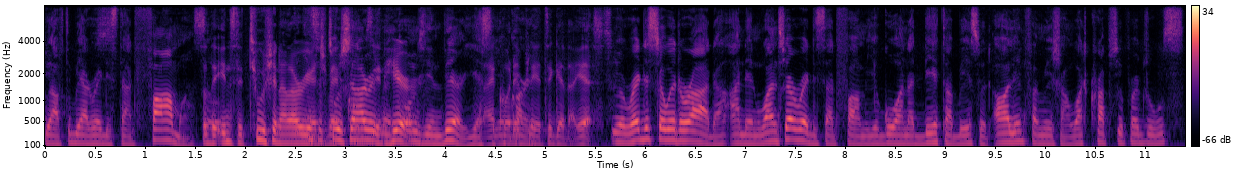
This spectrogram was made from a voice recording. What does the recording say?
you have to be a registered farmer. So, so the institutional arrangement institutional comes arrangement in here. comes in there, yes. Like how they play together, yes. So you register with RADA, and then once you're a registered farmer, you go on a database with all information, what crops you produce,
